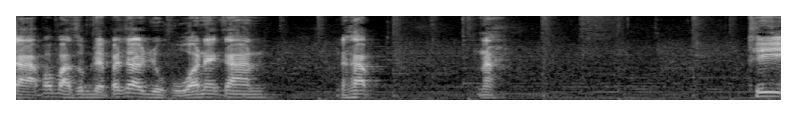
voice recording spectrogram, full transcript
จากพระบาทสมเด็จพระเจ้าอยู่หัวในการนะครับนะที่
